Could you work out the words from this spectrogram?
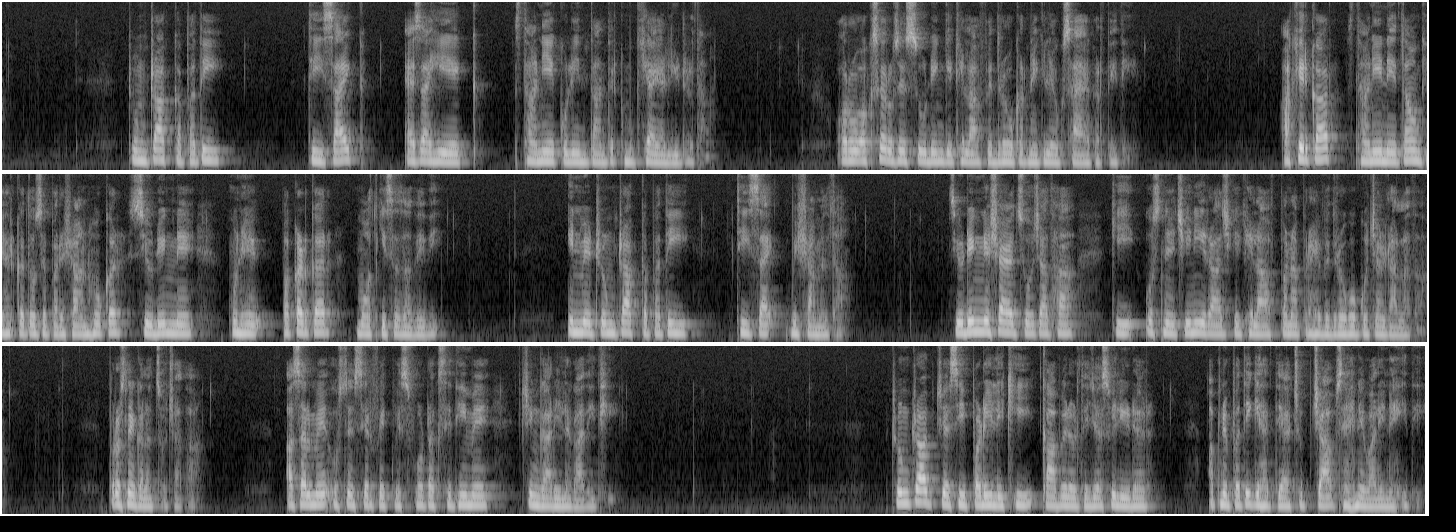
टुंगटाक का पति टी साइक ऐसा ही एक स्थानीय कुलीन तांत्रिक मुखिया या लीडर था, और वो अक्सर उसे सूडिंग के खिलाफ विद्रोह करने के लिए उकसाया करती थी। आखिरकार स्थानीय नेताओं की हरकतों से परेशान होकर स्यूडिंग ने उन्हें पकड़कर मौत की सज़ा दे दी। इनमें ट्रुंगट्राक का पति टीसा भी शामिल था। स्यूडिंग ने शायद सोचा था कि उसने चीनी राज के खिलाफ पनप रहे विद्रोहों को चल डाला था, पर उसने गलत सोचा था। असल में उसने सिर्फ़ एक विस्फोटक स्थिति में चिंगारी लगा दी थी। ट्रुंगट्राक जैसी पढ़ी लिखी, काबिल और तेजस्वी लीडर अपने पति की हत्या चुपचाप सहने वाली नहीं थी।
